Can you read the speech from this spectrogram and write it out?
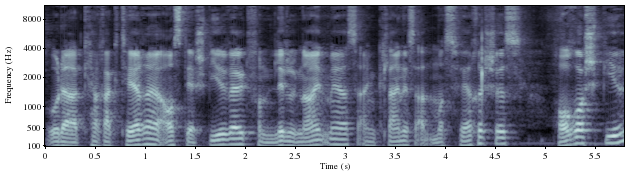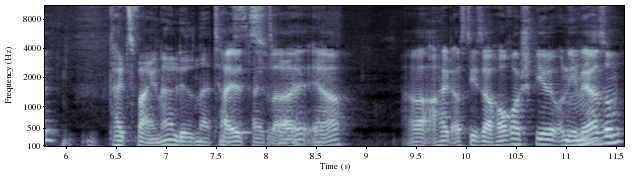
Oder Charaktere aus der Spielwelt von Little Nightmares, ein kleines atmosphärisches Horrorspiel. Teil 2, ne? Little Night Teil 2, ja. Aber halt aus dieser Horrorspiel-Universum.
